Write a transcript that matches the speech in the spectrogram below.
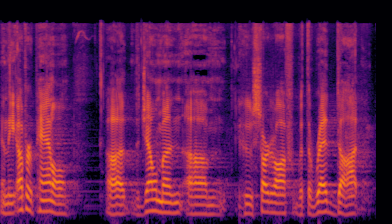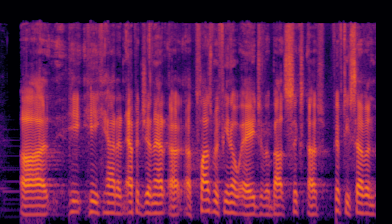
in the upper panel, uh, the gentleman um, who started off with the red dot, uh, he, he had an epigenetic, a, a plasma pheno age of about six, 57.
